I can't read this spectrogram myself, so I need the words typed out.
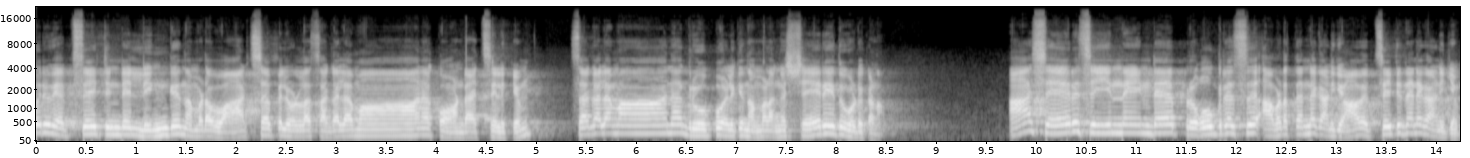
ഒരു വെബ്സൈറ്റിന്റെ ലിങ്ക് നമ്മുടെ വാട്സപ്പിലുള്ള സകലമാന കോണ്ടാക്ട്സിലേക്കും സകലമാന ഗ്രൂപ്പുകൾക്കും നമ്മൾ അങ്ങ് ഷെയർ ചെയ്ത് കൊടുക്കണം. ആ ഷെയർ ചെയ്യുന്നതിന്റെ പ്രോഗ്രസ് അവിടെ തന്നെ കാണിക്കും. ആ വെബ്സൈറ്റിൽ തന്നെ കാണിക്കും.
